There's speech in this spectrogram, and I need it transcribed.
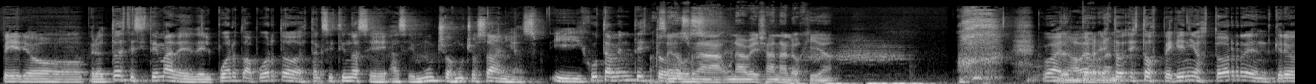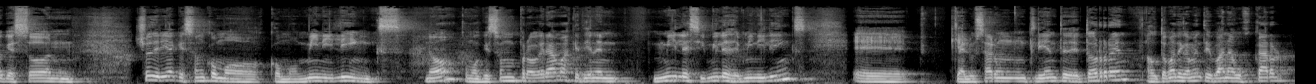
Pero, pero todo este sistema de- del puerto a puerto está existiendo hace, hace muchos, muchos años. Y justamente estos... Hacenos una, una bella analogía. Bueno, a ver, esto- estos pequeños torrent creo que son. Yo diría que son como, como mini links, ¿no? Como que son programas que tienen miles y miles de mini links. eh, que al usar un cliente de torrent automáticamente van a buscar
